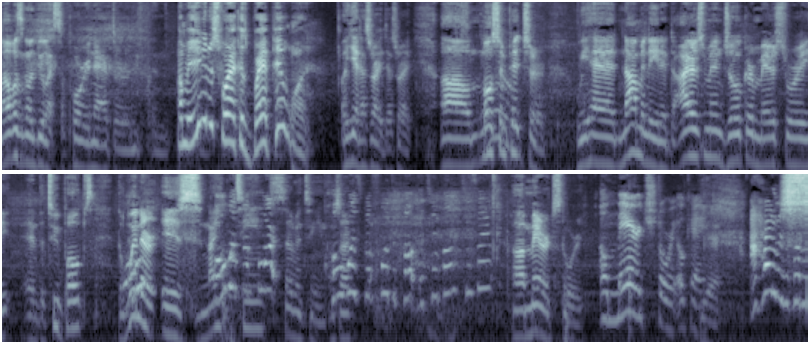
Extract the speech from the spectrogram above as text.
but I wasn't gonna do like supporting actor. And, and, I mean, you can just swear because Brad Pitt won. oh yeah, that's right, that's right. Um, motion picture. We had nominated The Irishman, Joker, Marriage Story, and The Two Popes. The Who? winner is Who was before- 1917. I'm who sorry. was before the po- the two popes, You said? Uh, Marriage Story. Oh, Marriage Story. Okay. Yeah. I heard it was just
